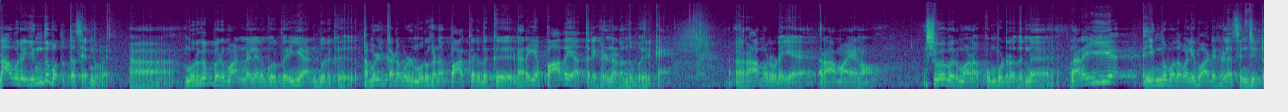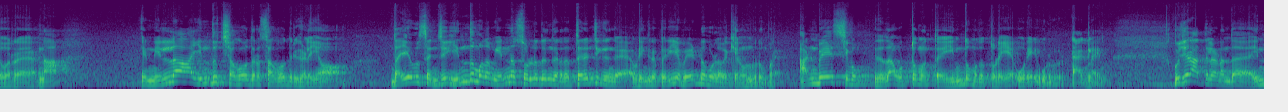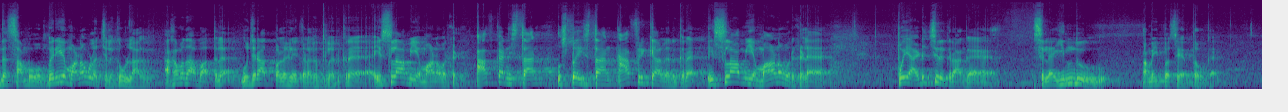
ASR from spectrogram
நான் ஒரு இந்து மதத்தை சேர்ந்துவேன். முருகப்பெருமான் மேலே எனக்கு ஒரு பெரிய அன்பு இருக்குது தமிழ் கடவுள் முருகனை பார்க்கறதுக்கு நிறைய பாத யாத்திரைகள் நடந்து போயிருக்கேன். ராமருடைய ராமாயணம் சிவபெருமானை கும்பிடுறதுன்னு நிறைய இந்து மத வழிபாடுகளை செஞ்சுட்டு வர்ற நான் என் எல்லா இந்து சகோதர சகோதரிகளையும் தயவு செஞ்சு இந்து மதம் என்ன சொல்லுதுங்கிறத தெரிஞ்சுக்குங்க அப்படிங்கிற பெரிய வேண்டுகோளை வைக்கணும்னு விரும்புகிறேன் அன்பே சிவம் இதுதான் ஒட்டுமொத்த இந்து மதத்துடைய ஒரே ஒரு டேக்லைன் குஜராத்தில் நடந்த இந்த சம்பவம் பெரிய மன உளைச்சலுக்கு உள்ளாகுது. அகமதாபாத்தில் குஜராத் பல்கலைக்கழகத்தில் இருக்கிற இஸ்லாமிய மாணவர்கள் ஆப்கானிஸ்தான் உஸ்பெகிஸ்தான் ஆப்பிரிக்காவில் இருக்கிற இஸ்லாமிய மாணவர்களை போய் அடிச்சிருக்கிறாங்க சில இந்து அமைப்பை சேர்த்தவங்க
